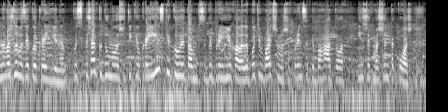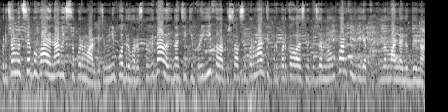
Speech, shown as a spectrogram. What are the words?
неважливо з якої країни. Спочатку думала, що тільки українські, коли там сюди приїхали, але потім бачимо, що в принципі багато інших машин також. Причому це буває навіть в супермаркеті. Мені подруга розповідала, вона тільки приїхала, пішла в супермаркет, припаркувалася на підземному паркінгу, як нормальна людина.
